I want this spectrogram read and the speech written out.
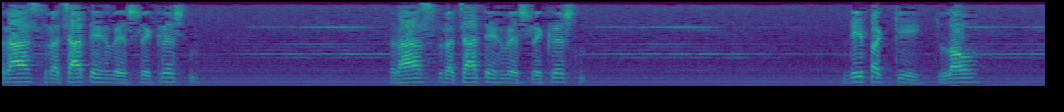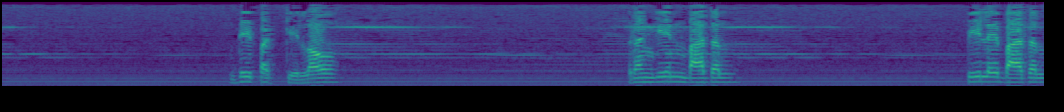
रास रचाते हुए श्री कृष्ण रास रचाते हुए श्री कृष्ण दीपक की लौ दीपक की लौ, रंगीन बादल, पीले बादल,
